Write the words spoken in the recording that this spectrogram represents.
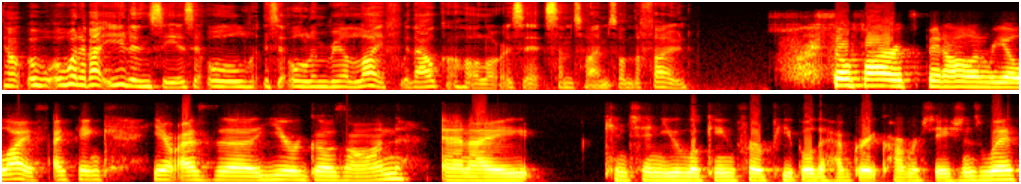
Now, what about you, Lindsay? Is it all is it all in real life with alcohol, or is it sometimes on the phone? So far, it's been all in real life. I think you know, as the year goes on, and I continue looking for people to have great conversations with,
